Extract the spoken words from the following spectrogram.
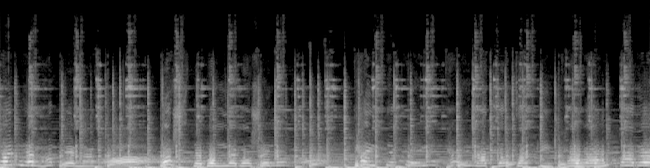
কইলে হাতে না। বসতে বললে বসে না খাইতে কইলে খাই না তো কি খাওয়াও পারে?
